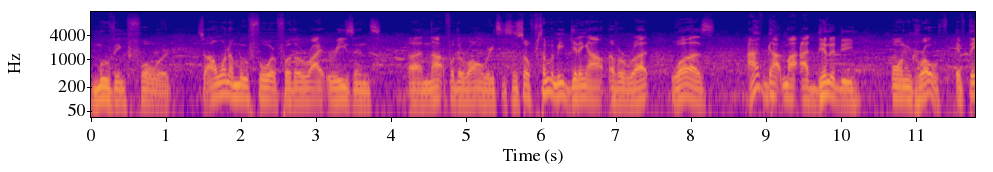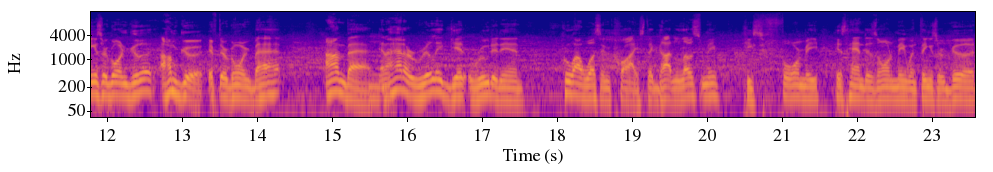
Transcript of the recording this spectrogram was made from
moving forward. So I want to move forward for the right reasons, uh, not for the wrong reasons. And so for some of me getting out of a rut was I've got my identity on growth. If things are going good, I'm good. If they're going bad, I'm bad. Mm. And I had to really get rooted in who I was in Christ, that God loves me, He's for me, His hand is on me when things are good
